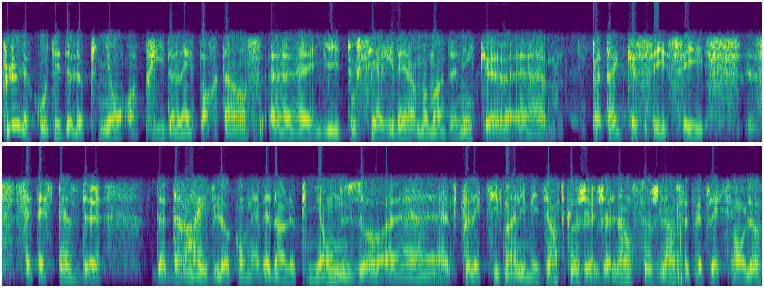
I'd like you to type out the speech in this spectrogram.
plus le côté de l'opinion a pris de l'importance, euh, il est aussi arrivé à un moment donné que peut-être que c'est cette espèce de de drive là qu'on avait dans l'opinion nous a euh, collectivement les médias. En tout cas, je, je, lance ça, je lance cette réflexion là.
